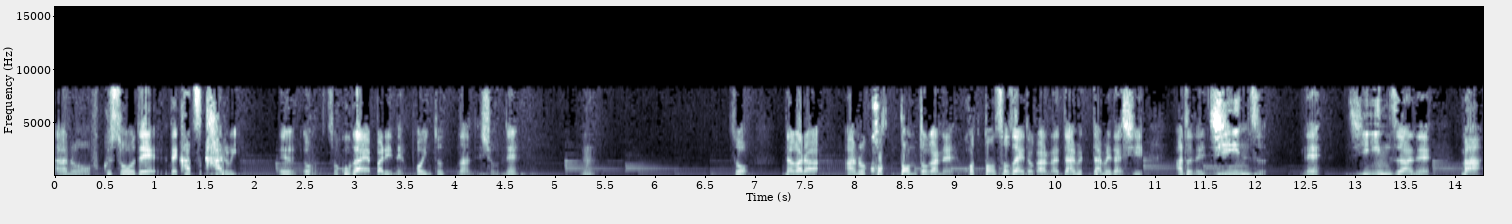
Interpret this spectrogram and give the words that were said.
あの、服装で、で、かつ軽い。で、うん、そこがやっぱりね、ポイントなんでしょうね。うんそう。だから、あの、コットンとかね、コットン素材とかはダメ、ダメだし、あとね、ジーンズ。ね、ジーンズはね、まあ、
